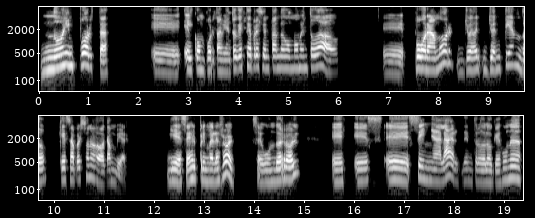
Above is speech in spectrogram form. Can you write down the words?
No importa eh, el comportamiento que esté presentando en un momento dado, eh, por amor, yo, yo entiendo que esa persona va a cambiar. Y ese es el primer error. Segundo error es, es eh, señalar dentro de lo que es una,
